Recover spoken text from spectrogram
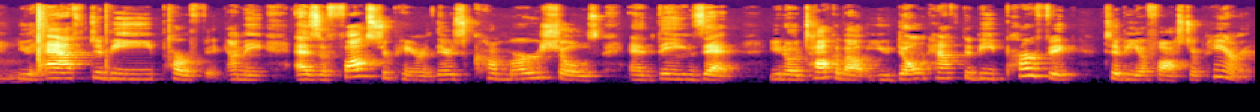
Mhm. you have to be perfect. I mean, as a foster parent, there's commercials and things that, you know, talk about you don't have to be perfect to be a foster parent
